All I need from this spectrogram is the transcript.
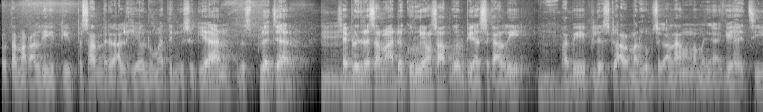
pertama kali di pesantren Al-Ihya Ulumadin Kesugihan terus belajar Hmm. Saya belajar sama ada guru yang sangat luar biasa sekali, hmm. tapi beliau sudah almarhum sekarang namanya Kiai Haji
